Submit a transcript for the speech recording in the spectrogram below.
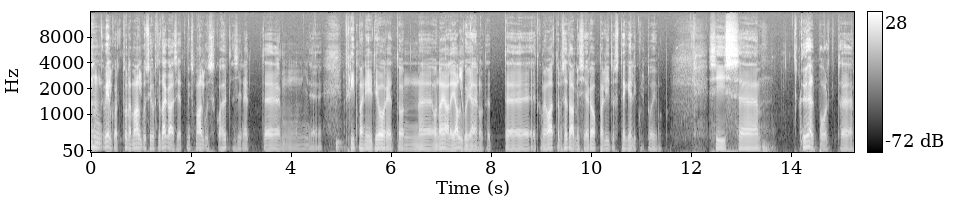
veel kord tuleme alguse juurde tagasi, et miks ma alguses kohe ütlesin, et äh, Friedmani teooriad on, on ajale jalgu jäänud, et et kui me vaatame seda, mis Euroopa Liidus tegelikult toimub, siis äh, ühelt poolt äh,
